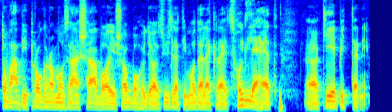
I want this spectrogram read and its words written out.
további programozásába és abba, hogy az üzleti modellekre ezt hogy lehet kiépíteni.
